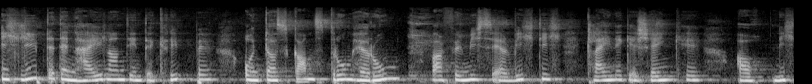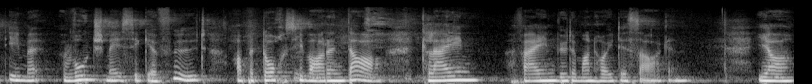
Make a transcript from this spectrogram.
Ich liebte den Heiland in der Krippe und das ganz drumherum war für mich sehr wichtig. Kleine Geschenke, auch nicht immer wunschmäßig erfüllt, aber doch, sie waren da. Klein, fein würde man heute sagen. Ja,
